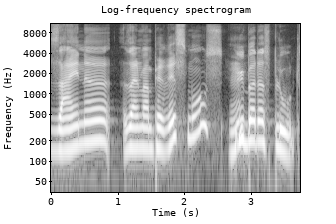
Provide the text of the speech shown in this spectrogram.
seine, seinen Vampirismus Hm? über das Blut.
